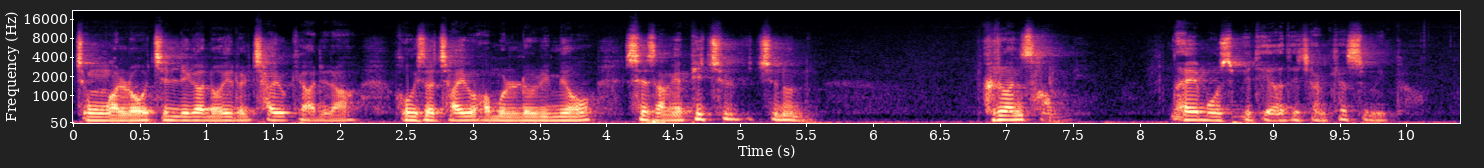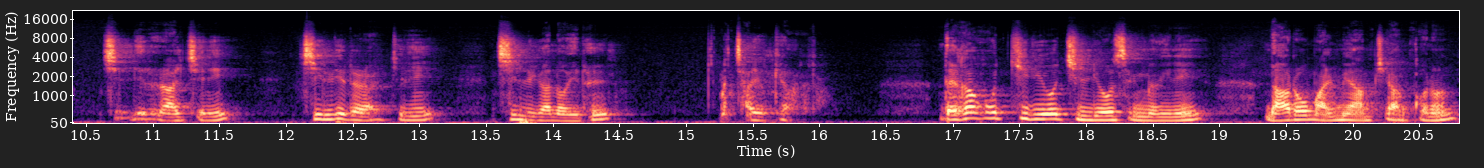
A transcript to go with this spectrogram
정말로 진리가 너희를 자유케 하리라 거기서 자유함을 누리며 세상에 빛을 비추는 그런 삶이 나의 모습이 되어야 되지 않겠습니까? 진리를 알지니 진리를 알지니 진리가 너희를 자유케 하리라. 내가 곧 길이요 진리요 생명이니 나로 말미암지 않고는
